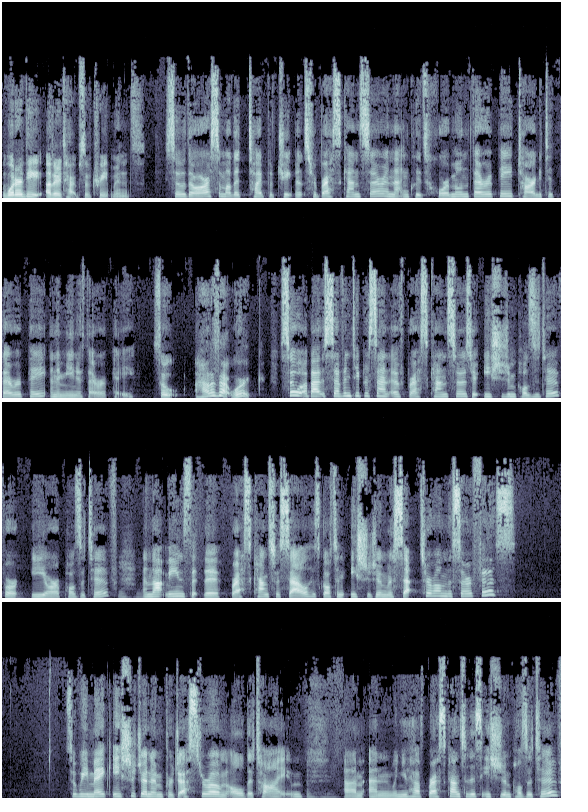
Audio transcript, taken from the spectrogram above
What are the other types of treatments? So there are some other type of treatments for breast cancer, and that includes hormone therapy, targeted therapy, and immunotherapy. So, how does that work? So, about 70% of breast cancers are estrogen positive or ER positive, mm-hmm. and that means that the breast cancer cell has got an estrogen receptor on the surface. So, we make estrogen and progesterone all the time. Mm-hmm. Um, and when you have breast cancer that's estrogen positive,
